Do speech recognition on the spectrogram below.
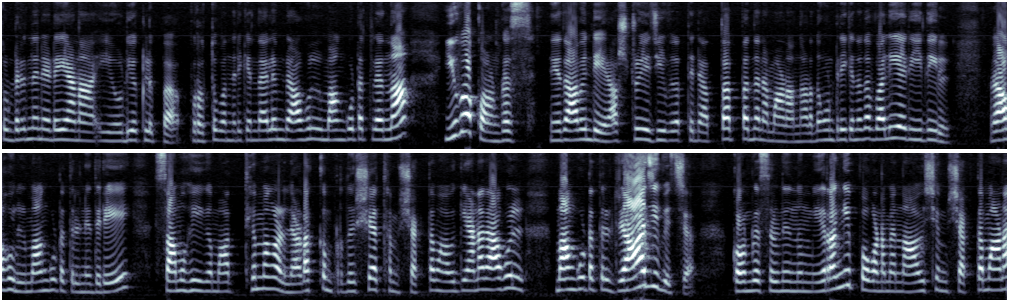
തുടരുന്നതിനിടെയാണ് ഈ ഓഡിയോ ക്ലിപ്പ് പുറത്തു വന്നിരിക്കുന്നത്. എന്തായാലും രാഹുൽ മാങ്കൂട്ടത്തിൽ എന്ന യുവ കോൺഗ്രസ് നേതാവിന്റെ രാഷ്ട്രീയ ജീവിതത്തിന്റെ അത്തപ്പതനമാണ് നടന്നുകൊണ്ടിരിക്കുന്നത്. വലിയ രീതിയിൽ രാഹുൽ മാങ്കൂട്ടത്തിനെതിരെ സാമൂഹിക മാധ്യമങ്ങളിലടക്കം പ്രതിഷേധം ശക്തമാവുകയാണ്. രാഹുൽ മാങ്കൂട്ടത്തിൽ രാജിവെച്ച് കോൺഗ്രസിൽ നിന്നും ഇറങ്ങിപ്പോകണമെന്ന ആവശ്യം ശക്തമാണ്.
